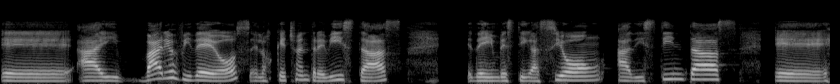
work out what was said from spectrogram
eh, hay varios videos en los que he hecho entrevistas de investigación a distintas eh,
